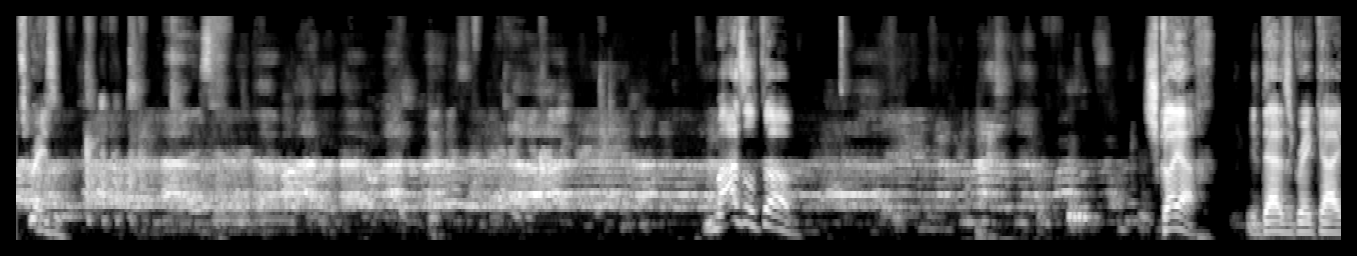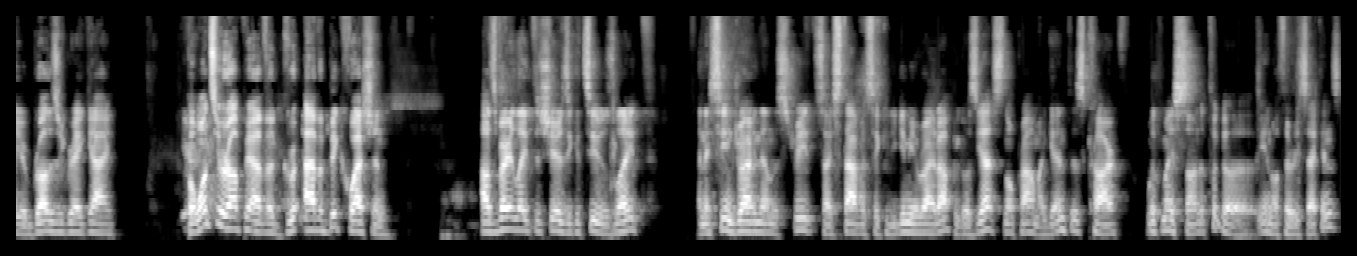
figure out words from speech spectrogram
It's crazy. Mazel Tov. Shkoyach. Your dad is a great guy. Your brother's a great guy. But once you're up here, I have a, I have a big question. I was very late this year, as you can see, it was late. And I see him driving down the street. So I stop and say, Could you give me a ride up? He goes, Yes, no problem. I get into his car with my son. It took a you know 30 seconds.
